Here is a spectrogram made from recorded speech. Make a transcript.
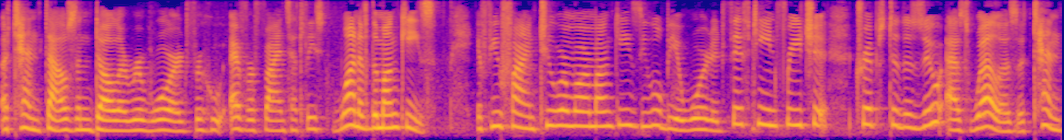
a ten thousand dollar reward for whoever finds at least one of the monkeys. If you find two or more monkeys, you will be awarded fifteen free chi- trips to the zoo as well as a ten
